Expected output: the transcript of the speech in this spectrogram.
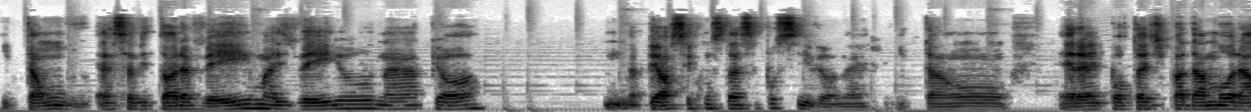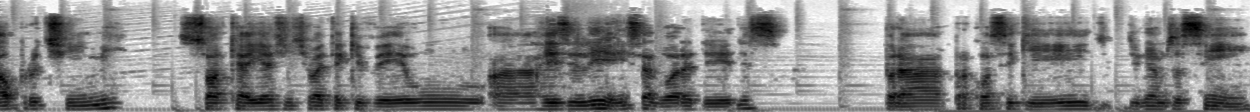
Então, essa vitória veio, mas veio na pior na pior circunstância possível, né? Então, era importante para dar moral para o time, só que aí a gente vai ter que ver o, a resiliência agora deles para conseguir, digamos assim,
